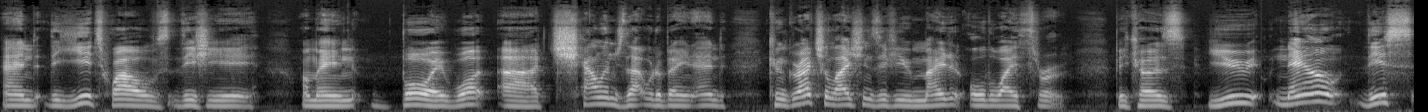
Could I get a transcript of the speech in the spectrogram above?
And the year 12s this year, I mean, boy, what a challenge that would have been. And congratulations if you made it all the way through because you now this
